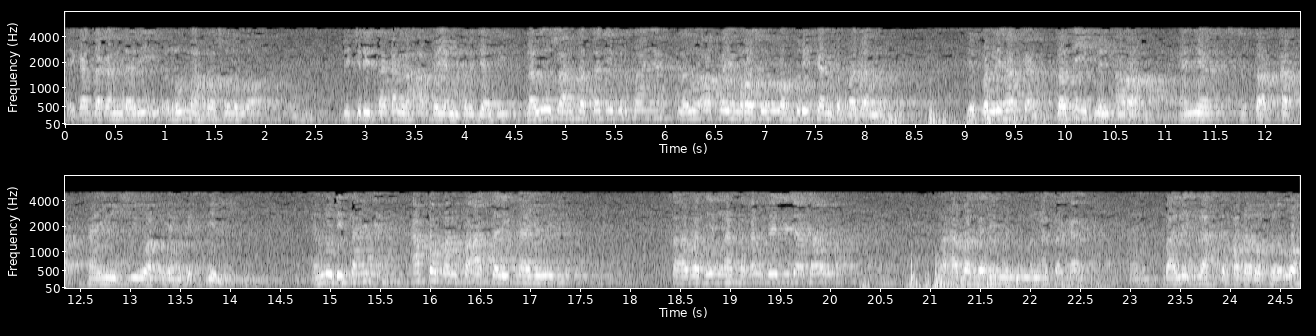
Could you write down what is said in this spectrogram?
Dia katakan dari rumah Rasulullah. Diceritakanlah apa yang terjadi. Lalu sahabat tadi bertanya, lalu apa yang Rasulullah berikan kepadamu? Dia perlihatkan tadi min Arab hanya setakat kayu siwak yang kecil. Lalu ditanya, apa manfaat dari kayu itu? Sahabat ini mengatakan saya tidak tahu. Sahabat tadi mengatakan baliklah kepada Rasulullah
